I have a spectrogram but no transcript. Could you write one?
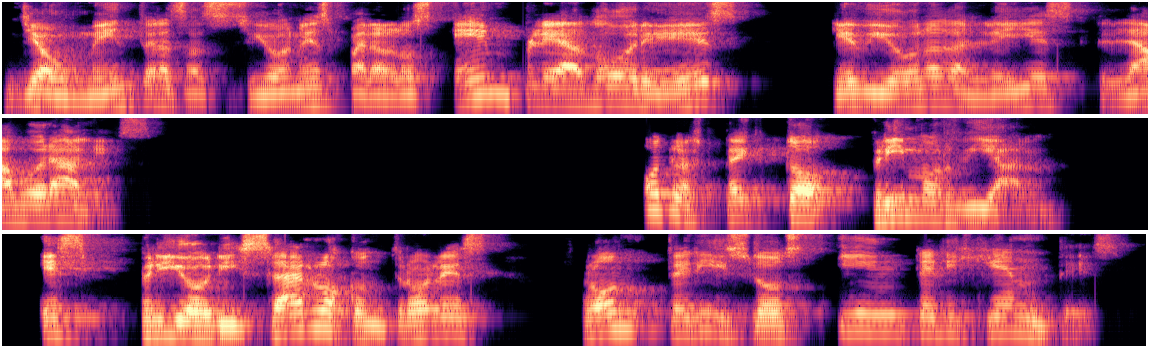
y aumenta las sanciones para los empleadores que violan las leyes laborales. Otro aspecto primordial es priorizar los controles fronterizos inteligentes.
